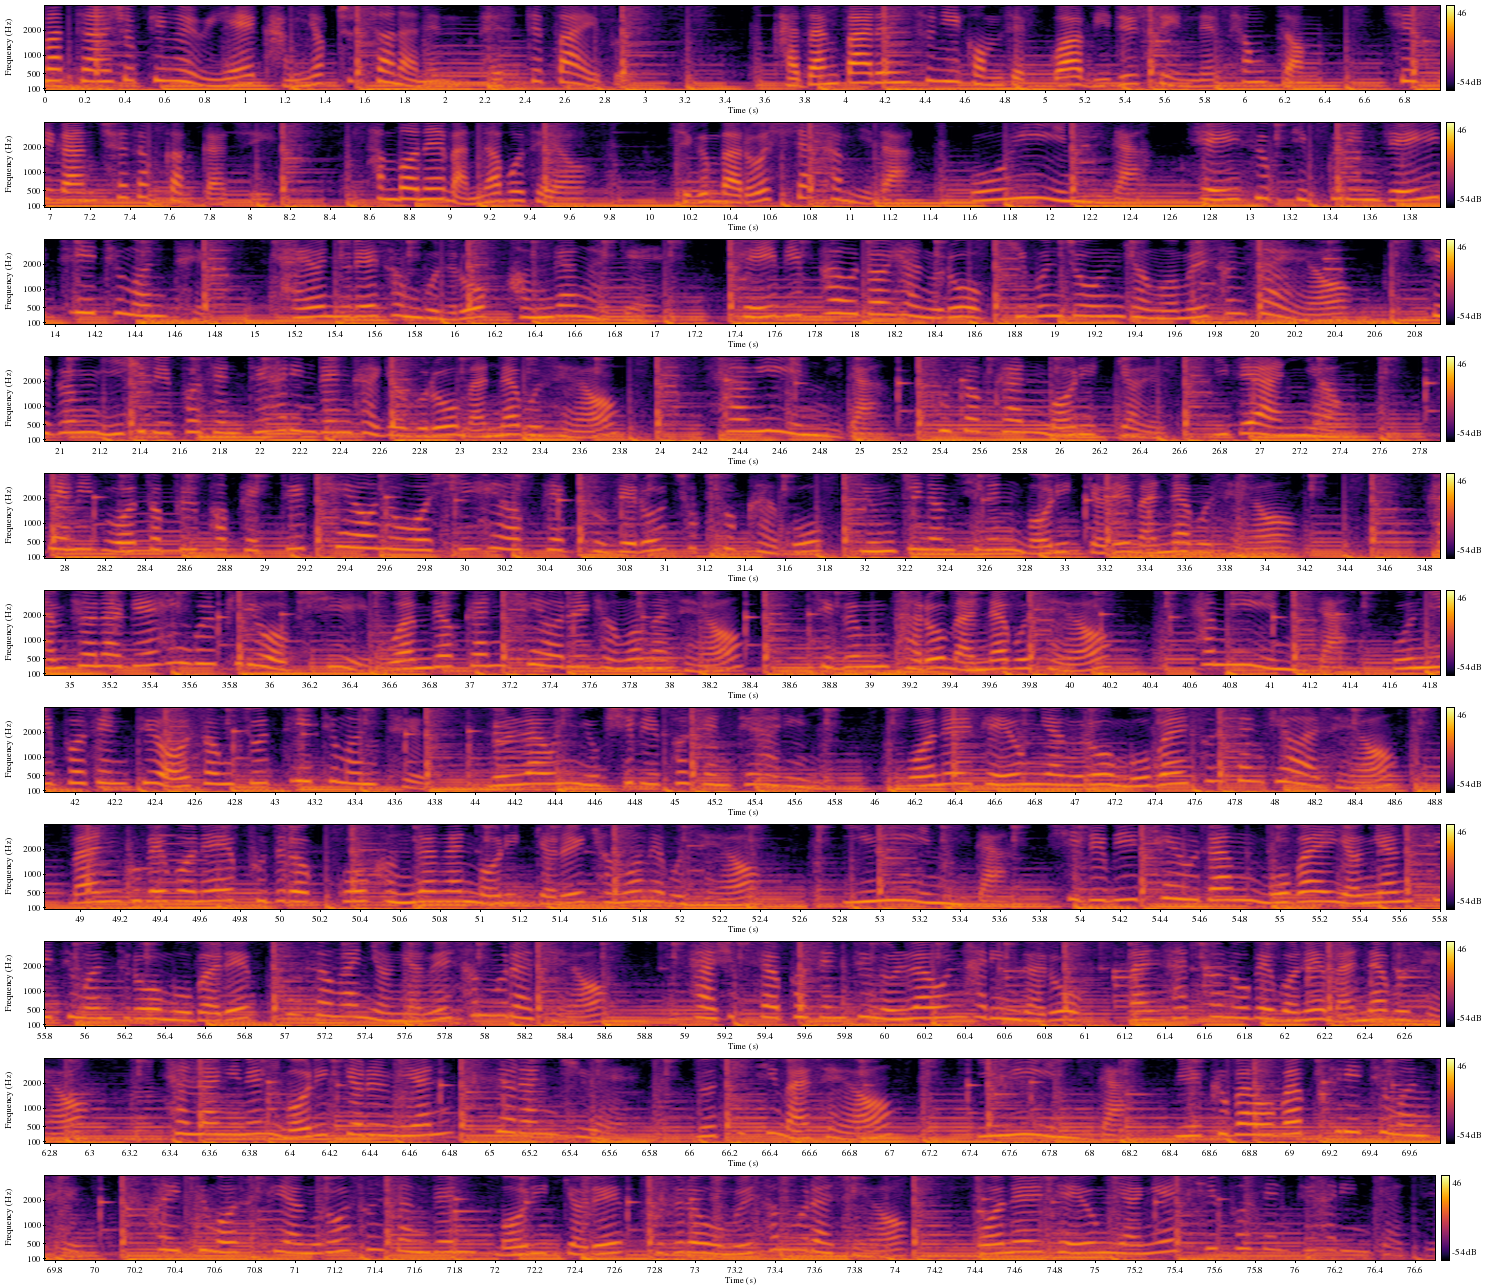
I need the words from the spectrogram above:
스마트한 쇼핑을 위해 강력 추천하는 베스트 5. 가장 빠른 순위 검색과 믿을 수 있는 평점, 실시간 최저가까지 한 번에 만나보세요. 지금 바로 시작합니다. 5위입니다. 제이숙 딥그린 제이 트리트먼트. 자연유래 성분으로 건강하게. 베이비 파우더 향으로 기분 좋은 경험을 선사해요. 지금 21% 할인된 가격으로 만나보세요. 4위입니다. 후석한 머릿결. 이제 안녕. 세밋 워터풀 퍼펙트 케어 노워시 헤어팩 두 개로 촉촉하고 윤기 넘치는 머릿결을 만나보세요. 간편하게 헹굴 필요 없이 완벽한 케어를 경험하세요. 지금 바로 만나보세요. 3위입니다. 온리% 어성초 트리트먼트. 놀라운 61% 할인. 원을 대용량으로 모발 손상 케어하세요. 1,900원의 부드럽고 건강한 머릿결을 경험해보세요. 2위입니다. 시드비 체우담 모발 영양 트리트먼트로 모발에 풍성한 영양을 선물하세요. 44% 놀라운 할인가로 14,500원에 만나보세요. 찰랑이는 머릿결을 위한 특별한 기회. 놓치지 마세요. 2위입니다. 밀크바오밥 트리트먼트. 화이트 머스크 향으로 손상된 머릿결에 부드러움을 선물하세요. 원을 대용량의 7% 할인까지.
